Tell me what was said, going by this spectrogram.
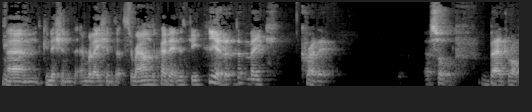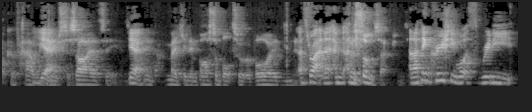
hmm. um, conditions and relations that surround the credit industry. Yeah, that, that make credit a sort of bedrock of how we yeah. do society. And, yeah, you know, make it impossible to avoid. That's right. And, and for some sections, and I think crucially, what's really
